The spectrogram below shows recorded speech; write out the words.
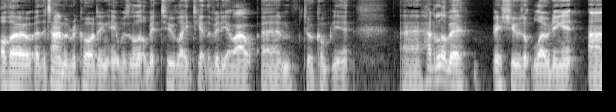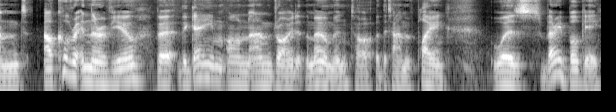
although at the time of recording it was a little bit too late to get the video out um, to accompany it. Uh, had a little bit of issues uploading it, and I'll cover it in the review. But the game on Android at the moment, or at the time of playing, was very buggy.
